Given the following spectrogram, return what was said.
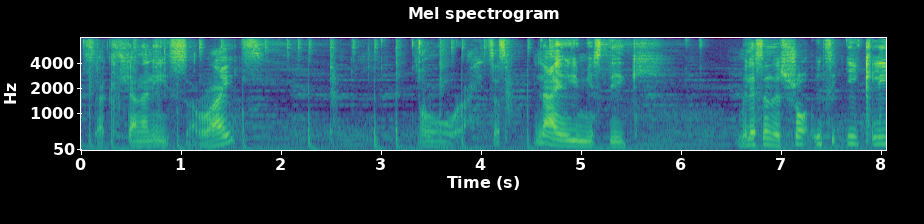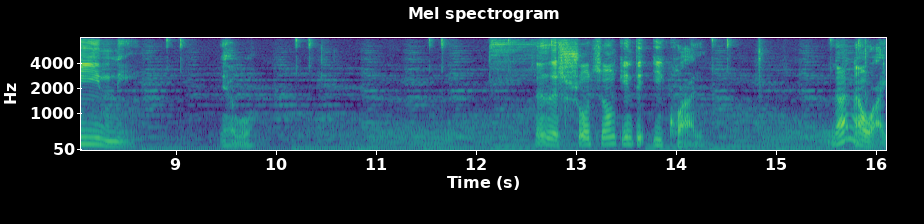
siyakuhlanganisa right? Alright nayo i-mistake kumele senze sure ithi i-clean. Yabo. Senze sure ukuthi yonke into equal no, no, why?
